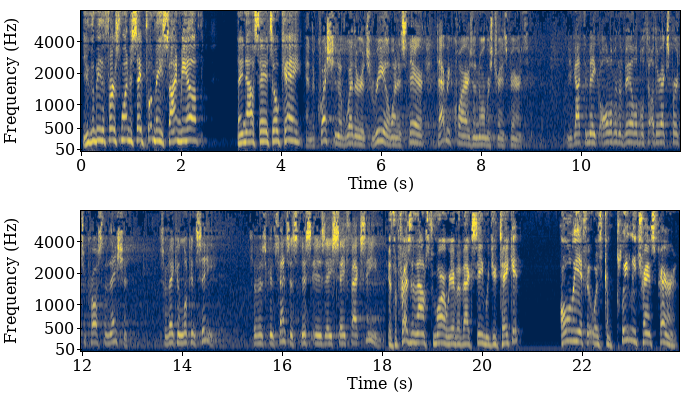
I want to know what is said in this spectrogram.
You can be the first one to say, put me, sign me up. They now say it's okay. And the question of whether it's real when it's there, that requires enormous transparency. You got to make all of it available to other experts across the nation so they can look and see. So there's consensus this is a safe vaccine. If the president announced tomorrow we have a vaccine, would you take it? Only if it was completely transparent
